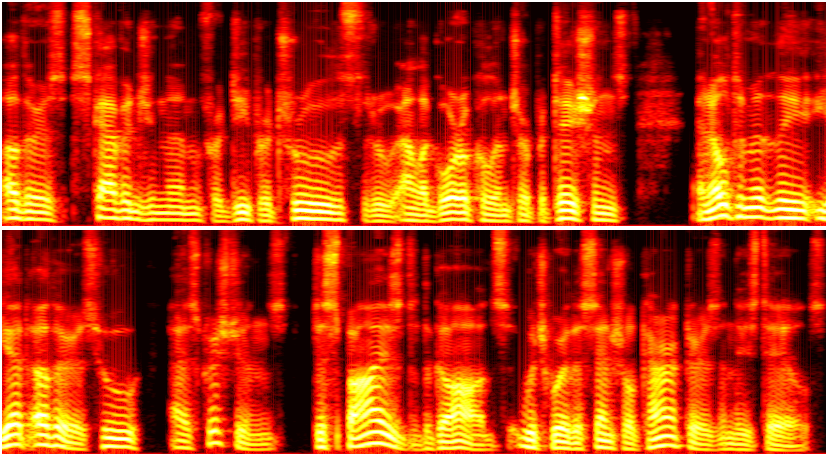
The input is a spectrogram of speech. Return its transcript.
others scavenging them for deeper truths through allegorical interpretations, and ultimately yet others who, as Christians, despised the gods which were the central characters in these tales,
